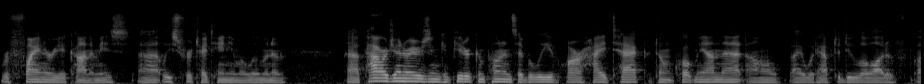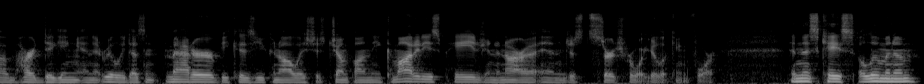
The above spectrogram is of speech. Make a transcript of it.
refinery economies, uh, at least for titanium aluminum. Uh, power generators and computer components, I believe, are high tech. Don't quote me on that. I'll, I would have to do a lot of um, hard digging, and it really doesn't matter because you can always just jump on the commodities page in Inara and just search for what you're looking for. In this case, aluminum.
